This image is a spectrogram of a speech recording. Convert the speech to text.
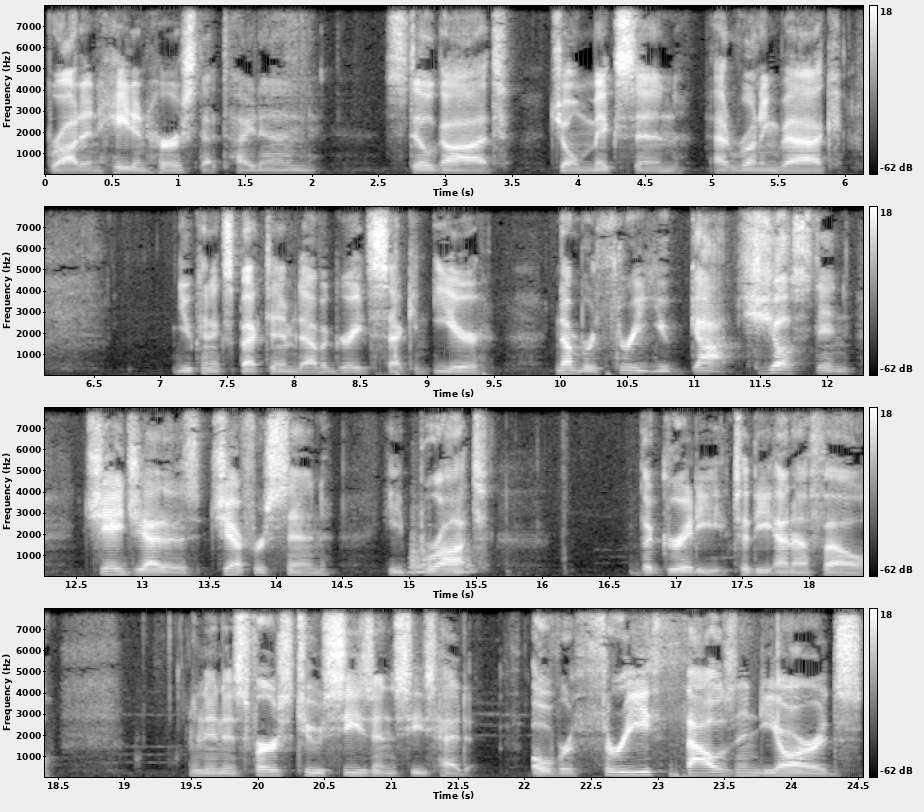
brought in Hayden Hurst at tight end. Still got Joe Mixon at running back you can expect him to have a great second year. Number three, you got Justin J. Jettas Jefferson. He brought the Griddy to the NFL. And in his first two seasons, he's had over 3,000 yards.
